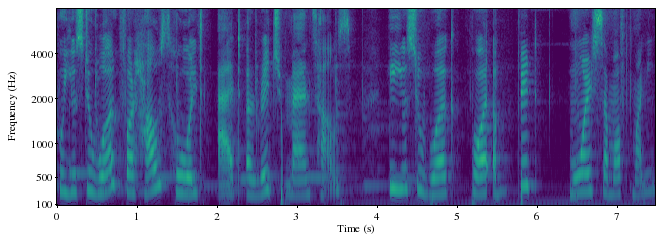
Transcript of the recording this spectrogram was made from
who used to work for household at a rich man's house. He used to work for a bit more sum of money.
